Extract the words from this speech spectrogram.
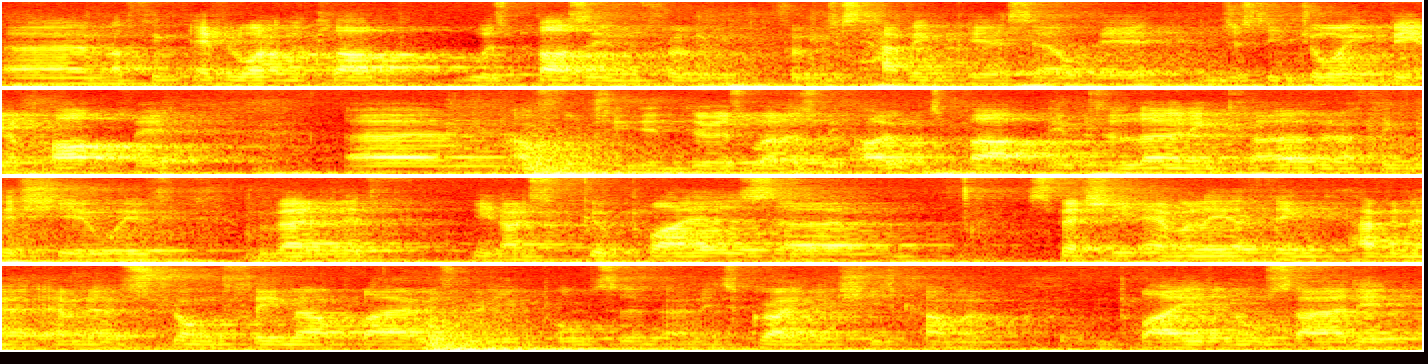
Um, I think everyone at the club was buzzing from, from just having PSL here and just enjoying being a part of it. Um, unfortunately, didn't do as well as we hoped, but it was a learning curve, and I think this year we've we've added you know some good players. Um, especially Emily, I think having a, having a strong female player is really important, and it's great that she's come and, and played, and also adding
